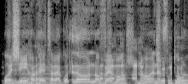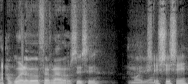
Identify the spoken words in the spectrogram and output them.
Pues si Jorge está de acuerdo, nos vemos ¿no? en el futuro. Acuerdo cerrado, sí, sí. Muy bien. Sí, sí, sí.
